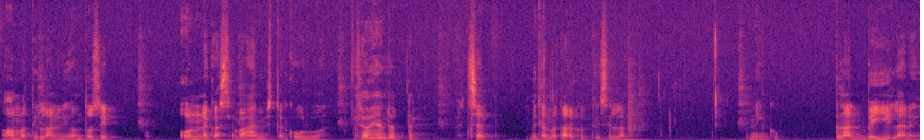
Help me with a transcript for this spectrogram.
ammatilla, niin on tosi onnekas ja vähemmistöön kuuluva. Se on ihan totta. Että se, mitä mä tarkoitin sillä niin kuin plan Bllä, niin,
